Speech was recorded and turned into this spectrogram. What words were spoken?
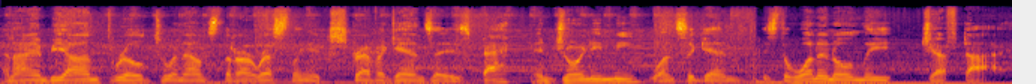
and I am beyond thrilled to announce that our wrestling extravaganza is back, and joining me once again is the one and only Jeff Dye.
